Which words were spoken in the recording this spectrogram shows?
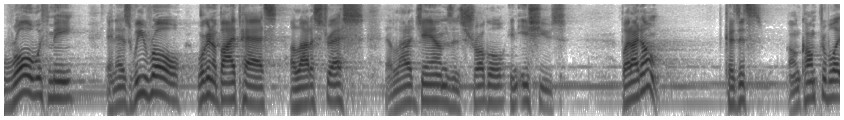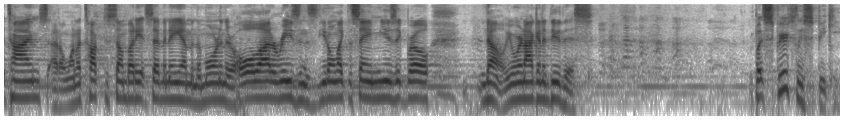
roll with me, and as we roll, we're going to bypass a lot of stress and a lot of jams and struggle and issues. But I don't because it's uncomfortable at times. I don't want to talk to somebody at 7 a.m. in the morning. There are a whole lot of reasons. You don't like the same music, bro. No, we're not going to do this. but spiritually speaking,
